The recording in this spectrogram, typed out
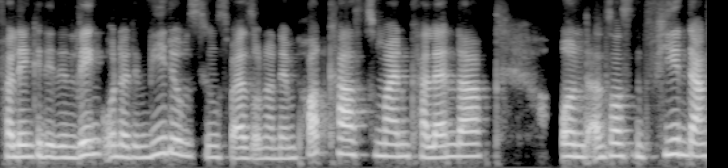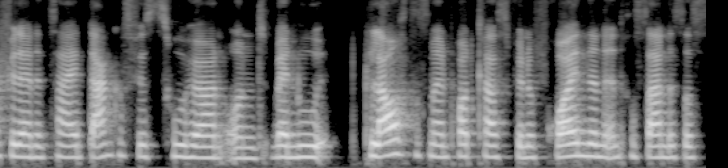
verlinke dir den Link unter dem Video beziehungsweise unter dem Podcast zu meinem Kalender. Und ansonsten vielen Dank für deine Zeit. Danke fürs Zuhören. Und wenn du glaubst, dass mein Podcast für eine Freundin interessant ist, dass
